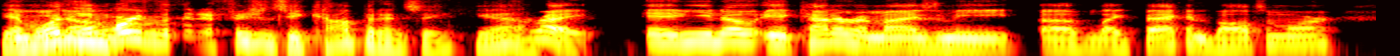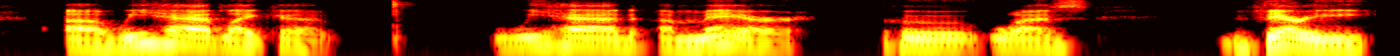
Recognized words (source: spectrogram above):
yeah, You more than more even than efficiency, competency. Yeah, Right. And you know, it kind of reminds me of like back in Baltimore, uh, we had like a, we had a mayor who was very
